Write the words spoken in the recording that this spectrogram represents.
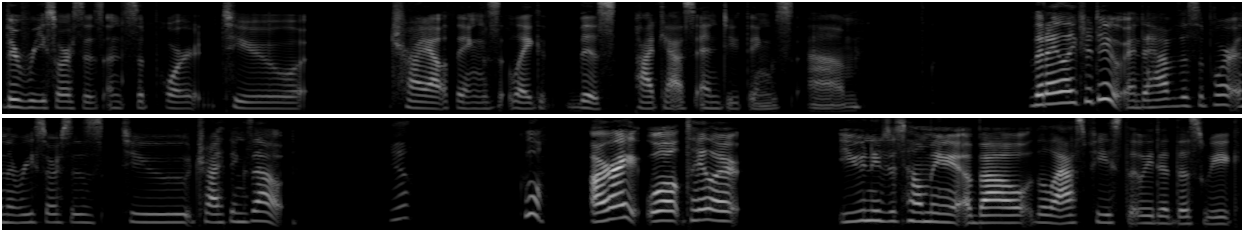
the resources and support to try out things like this podcast and do things um, that I like to do, and to have the support and the resources to try things out. Yeah. Cool. All right. Well, Taylor, you need to tell me about the last piece that we did this week,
